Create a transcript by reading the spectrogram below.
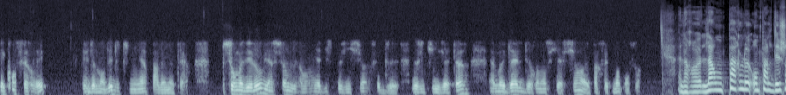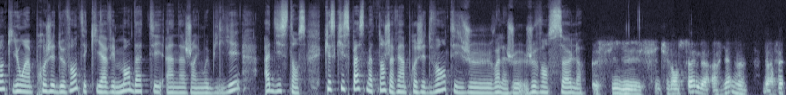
et conservée et demandée de toute manière par le notaire. Sur Modelo, bien sûr, nous avons mis à disposition de nos utilisateurs un modèle de renonciation euh, parfaitement conforme. Alors euh, là, on parle, on parle des gens qui ont un projet de vente et qui avaient mandaté un agent immobilier à distance. Qu'est-ce qui se passe maintenant? J'avais un projet de vente et je, voilà, je, vends seul. Si, si tu vends seul, Ariane, ben, en fait,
